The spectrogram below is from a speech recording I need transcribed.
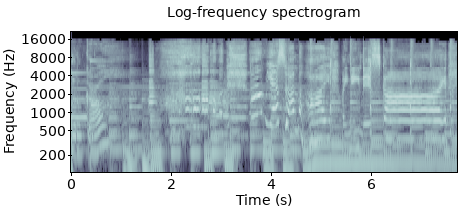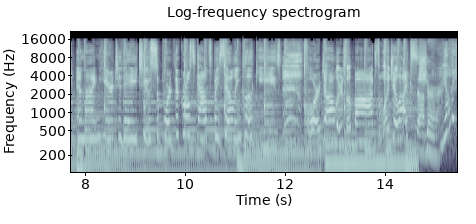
little girl. yes, um, hi. My name is Sky, and I'm here today to support the Girl Scouts by selling cookies. Four dollars a box. Would you like some? Sure. Really?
